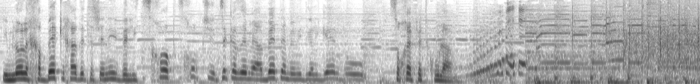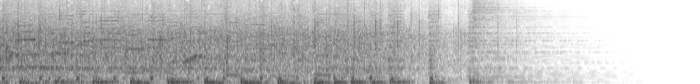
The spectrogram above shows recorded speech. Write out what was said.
אם לא לחבק אחד את השני ולצחוק צחוק שיוצא כזה מהבטן ומתגלגל והוא סוחף את כולם.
